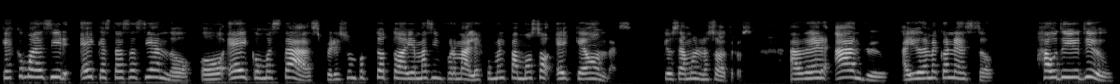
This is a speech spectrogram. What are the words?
que es como decir, hey, ¿qué estás haciendo? O hey, ¿cómo estás? Pero es un poquito todavía más informal, es como el famoso hey, ¿qué ondas? que usamos nosotros. A ver, Andrew, ayúdame con esto. How do you do?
